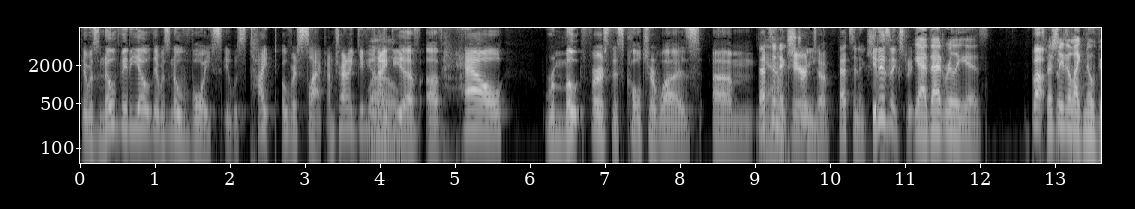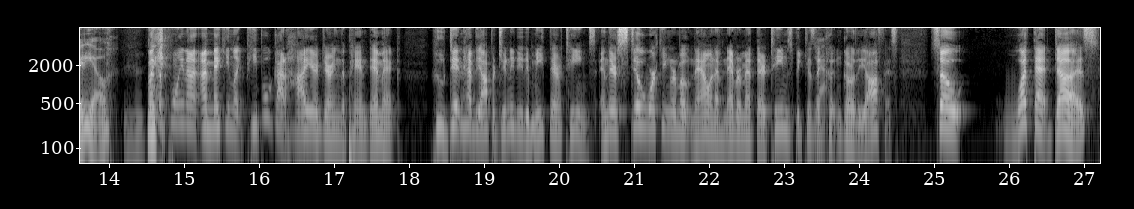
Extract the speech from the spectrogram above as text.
There was no video, there was no voice. It was typed over Slack. I'm trying to give you an idea of, of how remote first this culture was. Um, That's Yeah. an extreme. to- That's an extreme. it is an extreme. Yeah, that really is. But Especially the, to like no video. Mhm. but the point I, I'm making, like people got hired during the pandemic who didn't have the opportunity to meet their teams, and they're still working remote now and have never met their teams because they Yeah. couldn't go to the office. So what that does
